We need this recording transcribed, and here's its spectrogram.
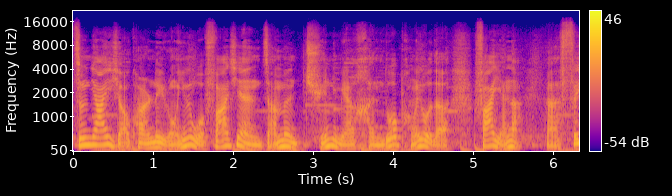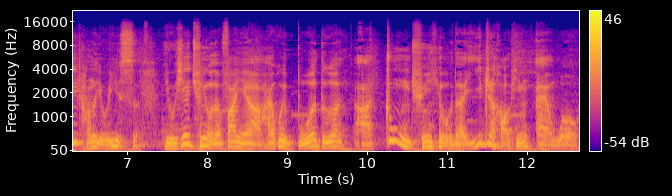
增加一小块内容，因为我发现咱们群里面很多朋友的发言呢，啊，非常的有意思。有些群友的发言啊，还会博得啊众群友的一致好评。哎，我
